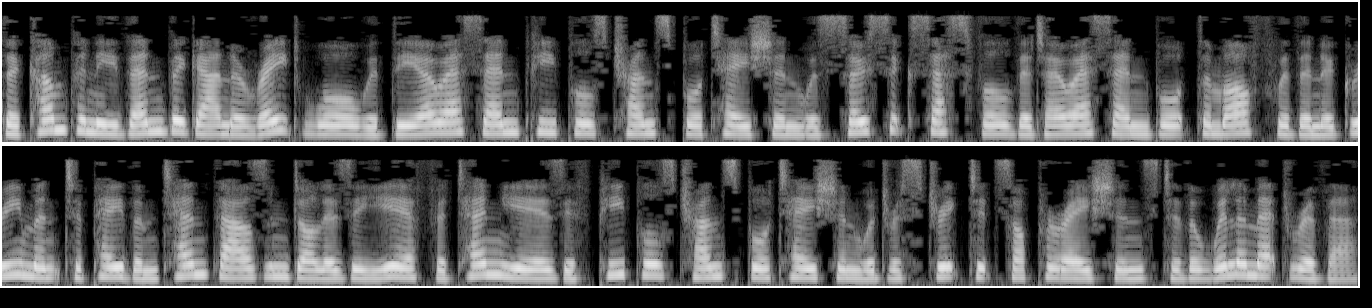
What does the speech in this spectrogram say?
The company then began a rate war with the OSN People's Transportation was so successful that OSN bought them off with an agreement to pay them $10,000 a year for 10 years if People's Transportation would restrict its operations to the Willamette River.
